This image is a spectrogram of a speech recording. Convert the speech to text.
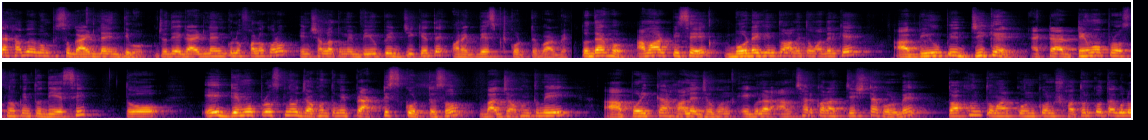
দেখাবো এবং কিছু গাইডলাইন দিব। যদি এই গাইডলাইনগুলো ফলো করো ইনশাল্লাহ তুমি বিউপির জিকেতে অনেক বেস্ট করতে পারবে। তো দেখো, আমার পিছে বোর্ডে কিন্তু আমি তোমাদেরকে বিউপি জিকে একটা ডেমো প্রশ্ন কিন্তু দিয়েছি। তো এই ডেমো প্রশ্ন যখন তুমি প্র্যাকটিস করতেছো বা যখন তুমি পরীক্ষার হলে যখন এগুলার আনসার করার চেষ্টা করবে, তখন তোমার কোন কোন সতর্কতাগুলো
